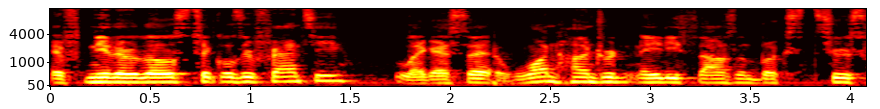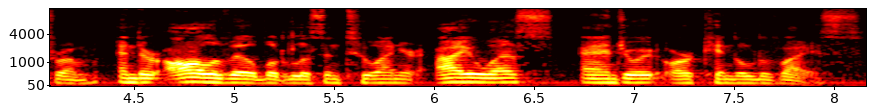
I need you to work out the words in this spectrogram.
If neither of those tickles your fancy, like I said, 180,000 books to choose from, and they're all available to listen to on your iOS, Android, or Kindle device.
